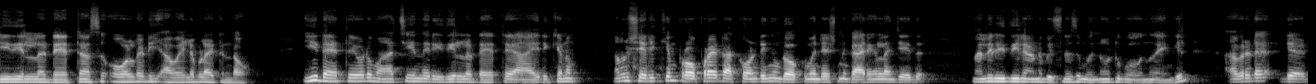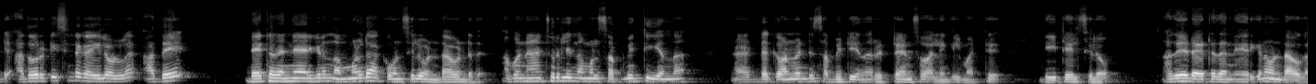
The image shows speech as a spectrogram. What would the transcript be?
രീതിയിലുള്ള ഡേറ്റാസ് ഓൾറെഡി അവൈലബിൾ ആയിട്ടുണ്ടാവും. ഈ ഡേറ്റയോട് മാച്ച് ചെയ്യുന്ന രീതിയിലുള്ള ഡേറ്റ ആയിരിക്കണം. നമ്മൾ ശരിക്കും പ്രോപ്പറായിട്ട് അക്കൗണ്ടിങ്ങും ഡോക്യുമെന്റേഷനും കാര്യങ്ങളെല്ലാം ചെയ്ത് നല്ല രീതിയിലാണ് ബിസിനസ് മുന്നോട്ട് പോകുന്നതെങ്കിൽ അവരുടെ അതോറിറ്റീസിന്റെ കയ്യിലുള്ള അതേ ഡേറ്റ തന്നെയായിരിക്കണം നമ്മളുടെ അക്കൗണ്ട്സിലും ഉണ്ടാവേണ്ടത്. അപ്പോൾ നാച്ചുറലി നമ്മൾ സബ്മിറ്റ് ചെയ്യുന്ന ഗവൺമെന്റ് സബ്മിറ്റ് ചെയ്യുന്ന റിട്ടേൺസോ അല്ലെങ്കിൽ മറ്റ് ഡീറ്റെയിൽസിലോ അതേ ഡേറ്റ തന്നെയായിരിക്കണം ഉണ്ടാവുക.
